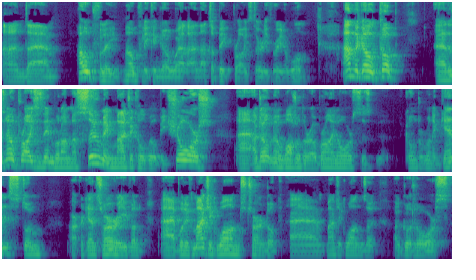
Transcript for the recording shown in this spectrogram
And um, hopefully, hopefully can go well. And that's a big price, 33 to 1. And the Gold Cup, uh, there's no prices in, but I'm assuming Magical will be short. Uh, I don't know what other O'Brien horse is going to run against them or against her even. Uh, but if Magic Wand turned up, uh, Magic Wand's a, a good horse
